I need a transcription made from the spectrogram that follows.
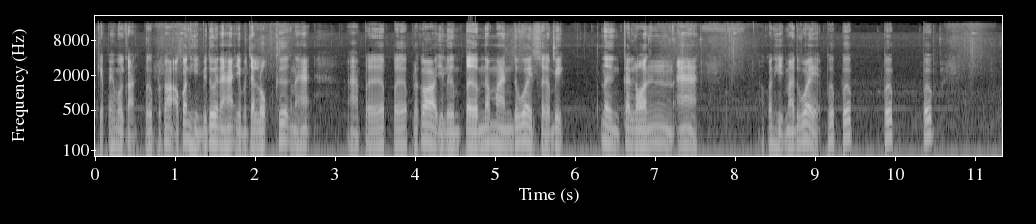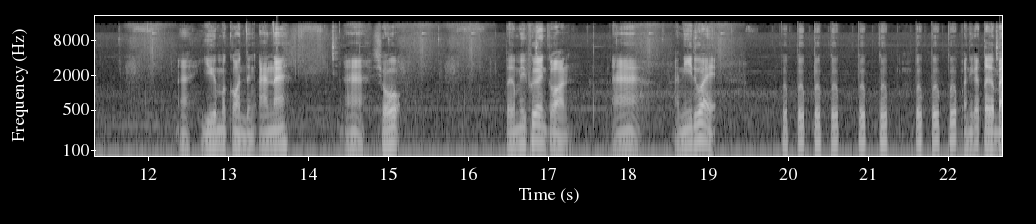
เก็บไปให้หมดก่อนปึ๊บแล้วก็เอาก้อนหินไปด้วยนะฮะอย่ามันจะลกเครื่องนะฮะอ่าปึ๊บปึ๊บแล้วก็อย่าลืมเติมน้ำมันด้วยเสริมอีก1กะลอนอ่าเอาก้อนหินมาด้วยปึ๊บปึ๊บปึ๊บปึ๊บ อะยืมมาก่อนหนึ่งอันนะอ่าโชว์เติมให้เพื่อนก่อนอ่าอันนี้ด้วยปึ๊บปึ๊บปึ๊บปึ๊บปึ๊บปึ๊บปึ๊บปึ๊บปึ๊บอันนี้ก็เติมไป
